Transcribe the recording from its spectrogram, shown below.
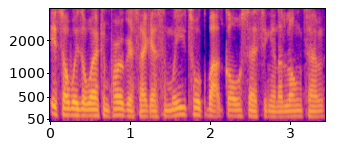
it's always a work in progress, I guess. And when you talk about goal setting and a long term,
